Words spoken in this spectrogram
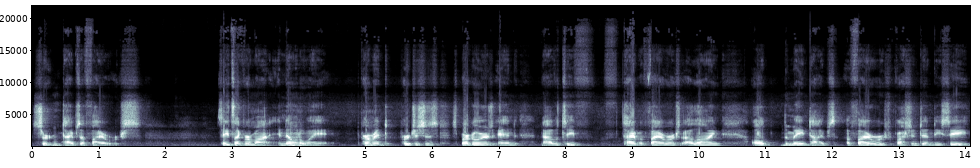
certain types of fireworks. States like Vermont and Illinois permit purchases sparklers and novelty type of fireworks, outlawing all the main types of fireworks. Washington, D.C.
